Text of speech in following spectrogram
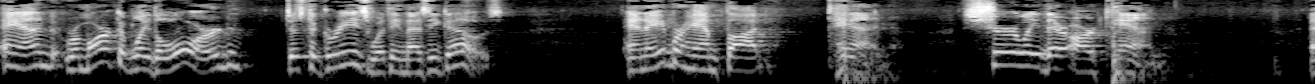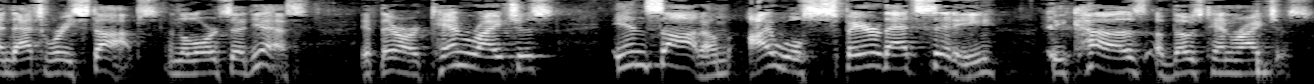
And remarkably, the Lord just agrees with him as he goes. And Abraham thought, 10. Surely there are 10. And that's where he stops. And the Lord said, Yes, if there are 10 righteous in Sodom, I will spare that city because of those 10 righteous.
